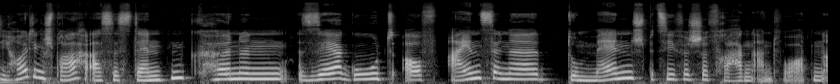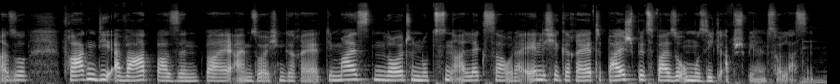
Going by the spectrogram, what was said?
Die heutigen Sprachassistenten können sehr gut auf einzelne domänenspezifische Fragen antworten, also Fragen, die erwartbar sind bei einem solchen Gerät. Die meisten Leute nutzen Alexa oder ähnliche Geräte beispielsweise, um Musik abspielen zu lassen.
